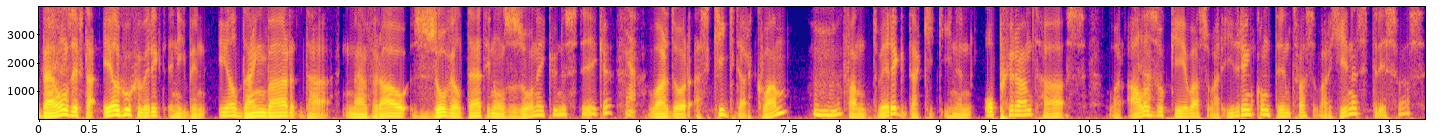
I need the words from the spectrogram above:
Bij ons heeft dat heel goed gewerkt en ik ben heel dankbaar dat mijn vrouw zoveel tijd in onze zoon heeft kunnen steken. Ja. Waardoor als ik daar kwam, Mhm. van het werk dat ik in een opgeruimd huis, waar alles oké was, waar iedereen content was, waar geen stress was.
